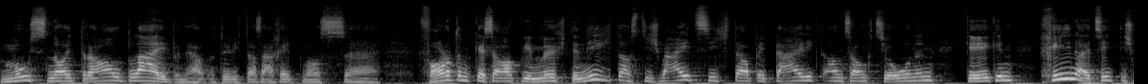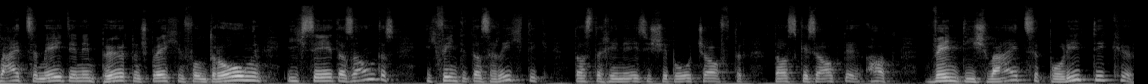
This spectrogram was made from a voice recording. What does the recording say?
muss neutral bleiben. Er hat natürlich das auch etwas äh, fordernd gesagt, wir möchten nicht, dass die Schweiz sich da beteiligt an Sanktionen gegen China. Jetzt sind die Schweizer Medien empört und sprechen von Drohungen. Ich sehe das anders. Ich finde das richtig, dass der chinesische Botschafter das gesagt hat. Wenn die Schweizer Politiker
